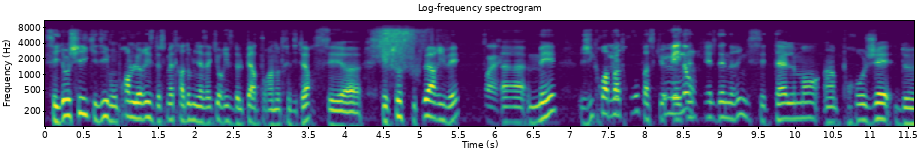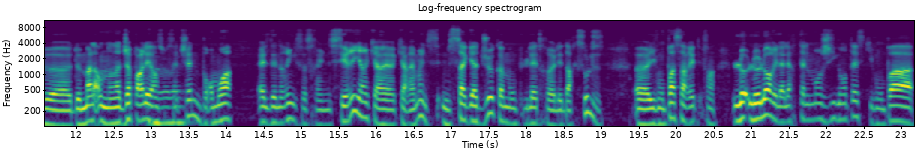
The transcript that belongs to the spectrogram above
C'est Yoshi qui dit ils vont prendre le risque de se mettre à dos Miyazaki au risque de le perdre pour un autre éditeur. C'est euh, quelque chose qui peut arriver. Ouais. Euh, mais j'y crois pas trop parce que mais Elden, non. Elden Ring c'est tellement un projet de, euh, de mal. On en a déjà parlé hein, Ouais, sur ouais, cette chaîne. Pour moi, Elden Ring ce serait une série, hein, car- carrément une, une saga de jeux comme ont pu l'être euh, les Dark Souls. Euh, ils vont pas s'arrêter. Enfin, le, le lore il a l'air tellement gigantesque qu'ils vont pas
